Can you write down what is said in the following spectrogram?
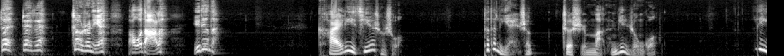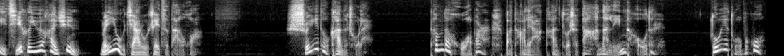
对对对，正是你把我打了，一定的。”凯莉接上说：“他的脸上这时满面荣光。”利奇和约翰逊没有加入这次谈话。谁都看得出来，他们的伙伴把他俩看作是大难临头的人，躲也躲不过，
